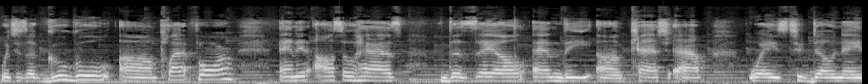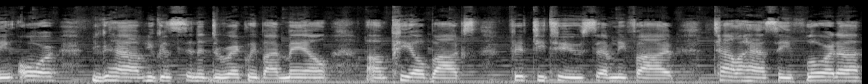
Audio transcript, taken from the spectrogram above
which is a Google um, platform, and it also has the Zelle and the um, Cash App ways to donating, or you can have you can send it directly by mail, um, PO Box 5275, Tallahassee, Florida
